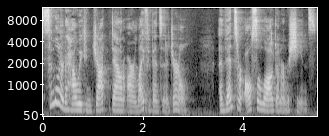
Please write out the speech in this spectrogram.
Similar to how we can jot down our life events in a journal, events are also logged on our machines.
